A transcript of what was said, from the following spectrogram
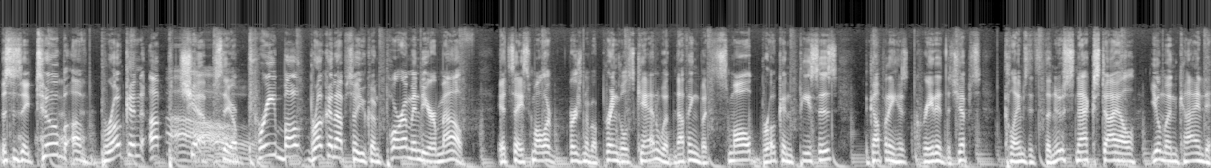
This is a tube of broken up chips. They are oh. pre broken up so you can pour them into your mouth. It's a smaller version of a Pringles can with nothing but small broken pieces. The company has created the chips, claims it's the new snack style humankind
